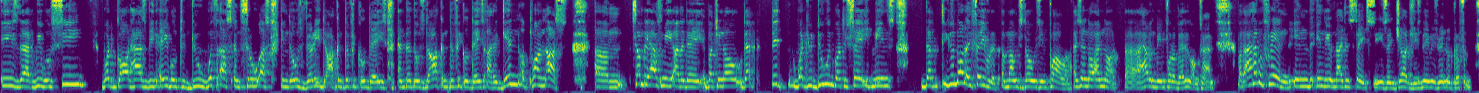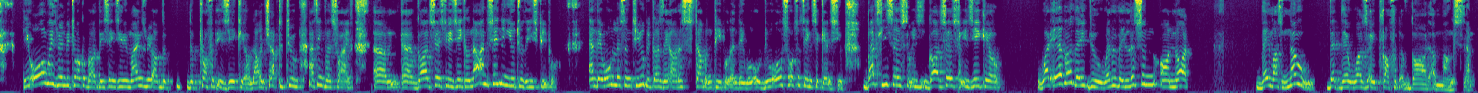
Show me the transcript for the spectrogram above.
is that we will see what God has been able to do with us and through us in those very dark and difficult days, and that those dark and difficult days are again upon us. Um, somebody asked me the other day, but you know, that did what you do and what you say, it means that you're not a favorite amongst those in power. I said, no, I'm not. Uh, I haven't been for a very long time. But I have a friend in the, in the United States. He's a judge. His name is Wendell Griffen. He always, when we talk about these things, he reminds me of the, the prophet Ezekiel. Now, in chapter 2, I think verse 5, um, uh, God says to Ezekiel, Now I'm sending you to these people. And they won't listen to you because they are a stubborn people and they will do all sorts of things against you. But he says to, God says to Ezekiel, whatever they do, whether they listen or not, they must know that there was a prophet of God amongst them.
